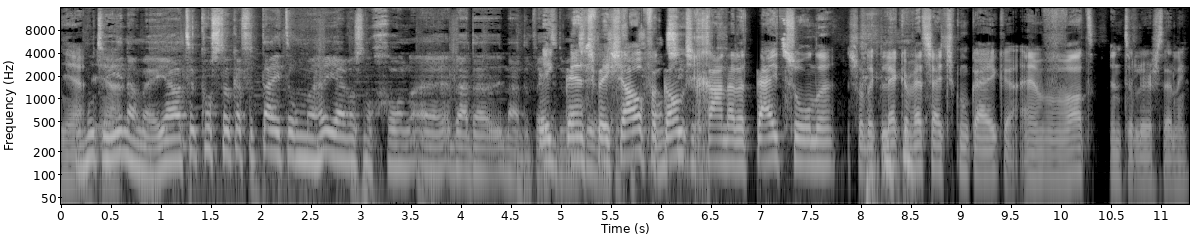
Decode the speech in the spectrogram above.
ja. Wat moeten ja. we hier nou mee? Ja, het kost ook even tijd om. Hey, jij was nog gewoon. Uh, daar, daar, nou, dat ik ben speciaal op vakantie gegaan naar de tijdzone. Zodat ik lekker wedstrijdjes kon kijken. En wat een teleurstelling.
